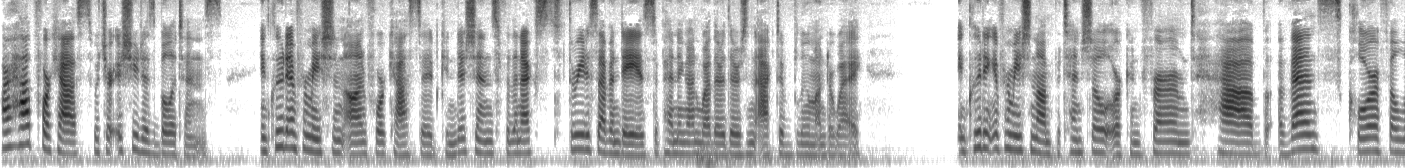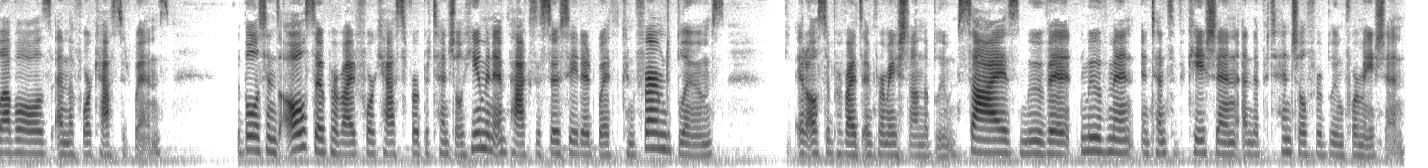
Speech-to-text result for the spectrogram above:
Our HAB forecasts, which are issued as bulletins, include information on forecasted conditions for the next three to seven days, depending on whether there's an active bloom underway including information on potential or confirmed HAB events, chlorophyll levels, and the forecasted winds. The bulletins also provide forecasts for potential human impacts associated with confirmed blooms. It also provides information on the bloom size, move it, movement, intensification, and the potential for bloom formation.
